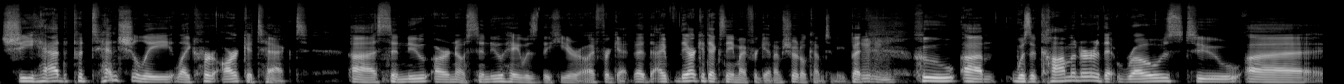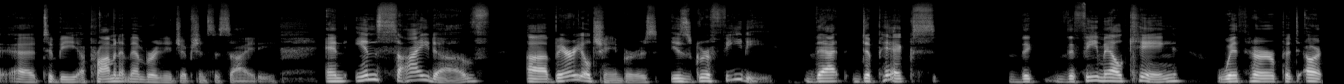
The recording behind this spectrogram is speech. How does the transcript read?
she had potentially like her architect uh Sinu or no Sinuhe was the hero. I forget. Uh, I, the architect's name I forget. I'm sure it'll come to me. But mm-hmm. who um, was a commoner that rose to uh, uh, to be a prominent member in Egyptian society. And inside of uh, burial chambers is graffiti that depicts the the female king with her or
